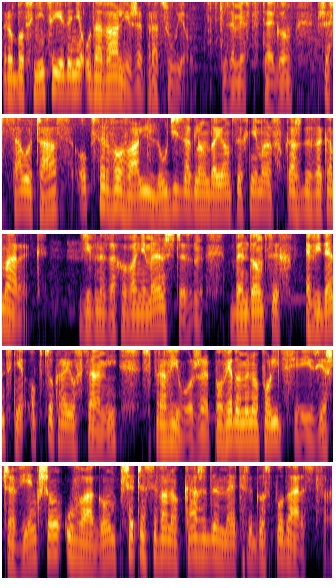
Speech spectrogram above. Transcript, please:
robotnicy jedynie udawali, że pracują. Zamiast tego, przez cały czas obserwowali ludzi zaglądających niemal w każdy zakamarek. Dziwne zachowanie mężczyzn, będących ewidentnie obcokrajowcami, sprawiło, że powiadomiono policję i z jeszcze większą uwagą przeczesywano każdy metr gospodarstwa.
